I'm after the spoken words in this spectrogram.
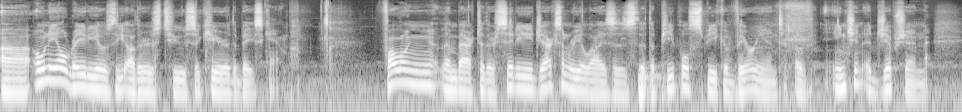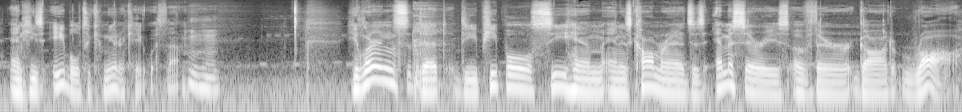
uh, O'Neill radios the others to secure the base camp. Following them back to their city, Jackson realizes that the people speak a variant of ancient Egyptian and he's able to communicate with them. Mm-hmm. He learns that the people see him and his comrades as emissaries of their god Ra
